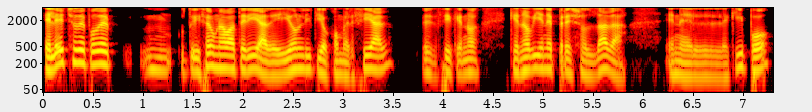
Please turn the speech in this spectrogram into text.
el hecho de poder mm, utilizar una batería de ion litio comercial, es decir, que no, que no viene presoldada en el equipo,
